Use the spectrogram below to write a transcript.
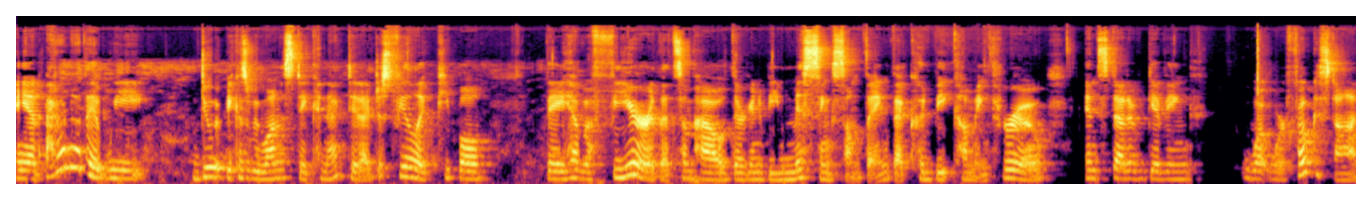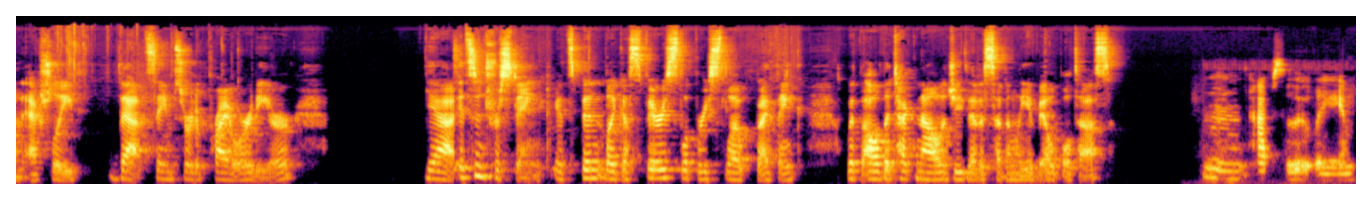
And I don't know that we do it because we want to stay connected. I just feel like people they have a fear that somehow they're going to be missing something that could be coming through instead of giving what we're focused on actually that same sort of priority or yeah it's interesting it's been like a very slippery slope i think with all the technology that is suddenly available to us Mm, absolutely.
